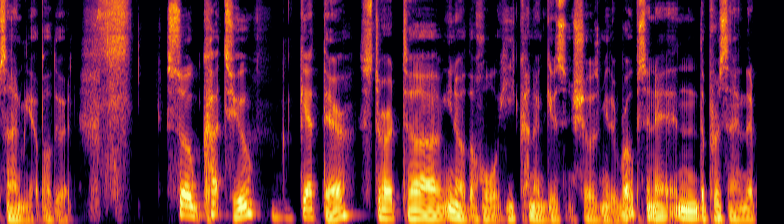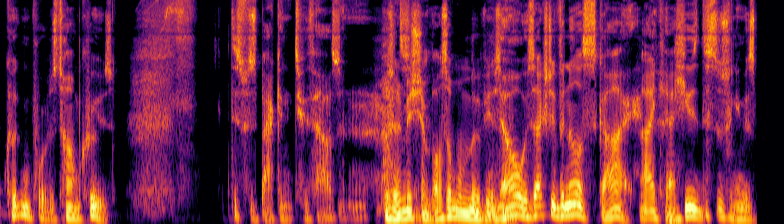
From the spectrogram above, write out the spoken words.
sign me up. I'll do it. So cut to get there, start, uh, you know, the whole, he kind of gives and shows me the ropes in it. And the person I ended up cooking for was Tom Cruise. This was back in 2000. Was it a Mission Impossible movie? No, it was actually Vanilla Sky. Okay. He, this was when he was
